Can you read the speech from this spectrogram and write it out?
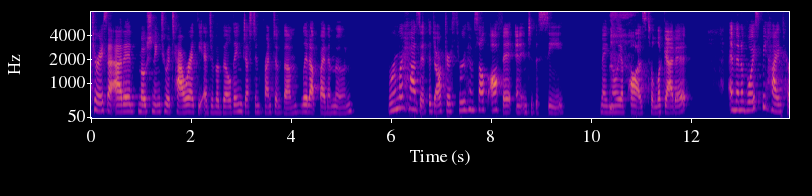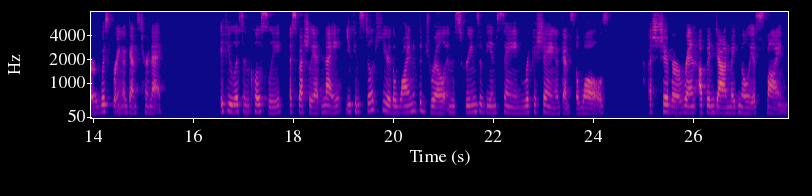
Teresa added, motioning to a tower at the edge of a building just in front of them, lit up by the moon. Rumor has it the doctor threw himself off it and into the sea. Magnolia paused to look at it, and then a voice behind her whispering against her neck. If you listen closely, especially at night, you can still hear the whine of the drill and the screams of the insane ricocheting against the walls. A shiver ran up and down Magnolia's spine,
